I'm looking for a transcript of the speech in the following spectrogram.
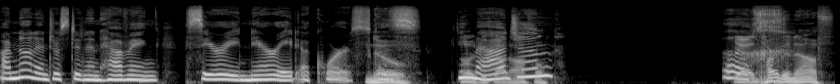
I'm not interested in having Siri narrate a course. No. Can you Oh, imagine? Yeah, it's hard enough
